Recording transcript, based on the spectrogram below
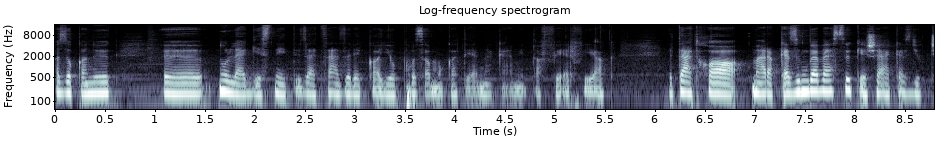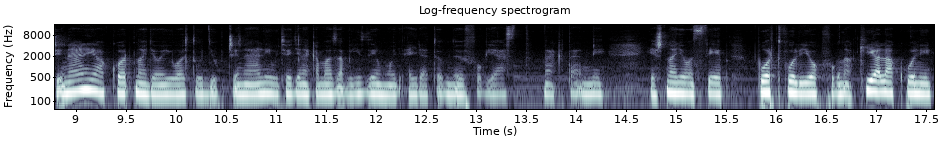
azok a nők 0,4%-kal jobb hozamokat érnek el, mint a férfiak. Tehát ha már a kezünkbe vesszük, és elkezdjük csinálni, akkor nagyon jól tudjuk csinálni, úgyhogy nekem az a vízióm, hogy egyre több nő fogja ezt megtenni. És nagyon szép portfóliók fognak kialakulni,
